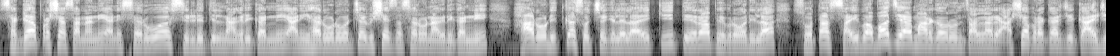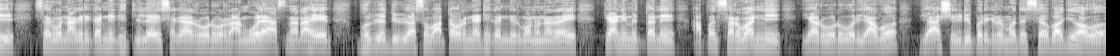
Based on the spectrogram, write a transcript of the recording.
सगळ्या प्रशासनाने आणि सर्व शिर्डीतील नागरिकांनी आणि ह्या रोडवरच्या विशेषतः सर्व नागरिकांनी हा रोड इतका स्वच्छ केलेला आहे की तेरा फेब्रुवारीला स्वतः साईबाबाच या मार्गावरून चालणार आहे अशा प्रकारची काळजी सर्व नागरिकांनी घेतलेली आहे. सगळ्या रोडवर रांगोळ्या असणार आहेत भव्य दिव्य असं वातावरण या ठिकाणी निर्माण होणार आहे. त्यानिमित्ताने आपण सर्वांनी या रोडवर यावं या शिर्डी परिक्रमेमध्ये सहभागी व्हावं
